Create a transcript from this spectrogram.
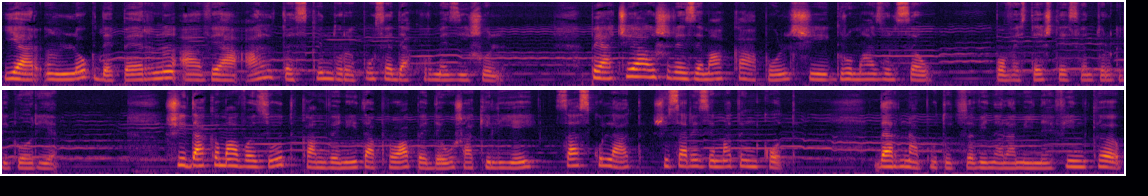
iar în loc de pernă avea altă scândură pusă de-a curmezișul. Pe aceea își rezema capul și grumazul său, povestește Sfântul Grigorie. Și dacă m-a văzut că am venit aproape de ușa chiliei, s-a sculat și s-a rezemat în cot, dar n-a putut să vină la mine, fiindcă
